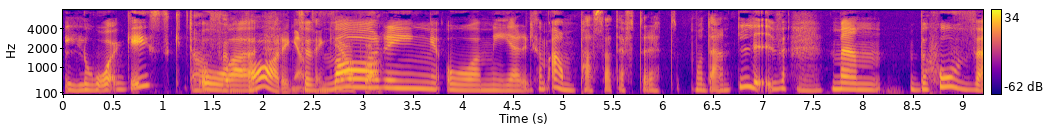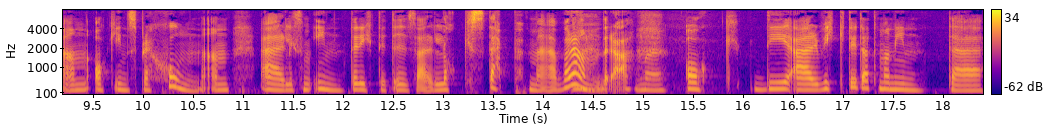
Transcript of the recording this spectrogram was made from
logiskt. Ja, och förvaringen, förvaring och mer liksom anpassat efter ett modernt liv. Mm. Men behoven och inspirationen är liksom inte riktigt i så här lockstep med varandra. Mm. Och det är viktigt att man inte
